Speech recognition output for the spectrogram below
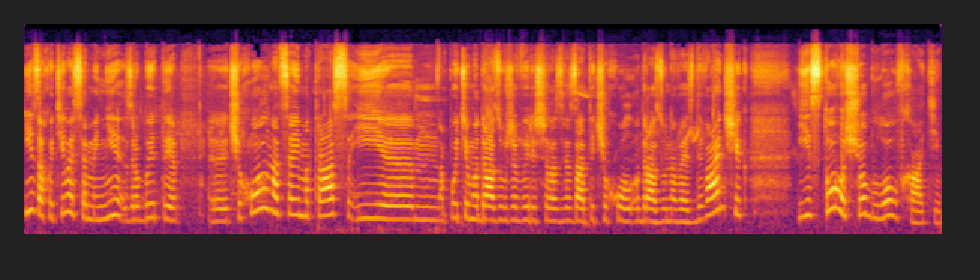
І захотілося мені зробити е, чохол на цей матрас, і потім одразу вже вирішила зв'язати чохол одразу на весь диванчик. І з того, що було в хаті.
